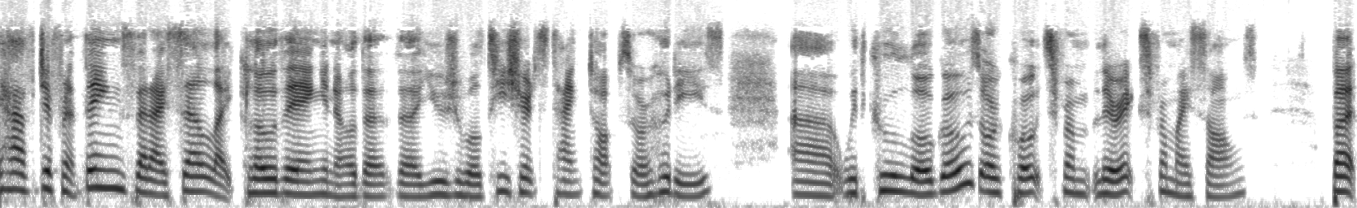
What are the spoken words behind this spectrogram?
have different things that i sell like clothing you know the the usual t-shirts tank tops or hoodies uh, with cool logos or quotes from lyrics from my songs but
